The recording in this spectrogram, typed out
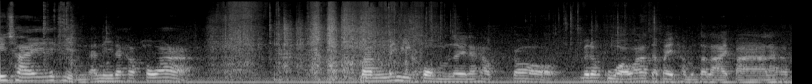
ที่ใช้หินอันนี้นะครับ เพราะว่า มันไม่มีคมเลยนะครับ ก็ไม่ต้องกลัวว่าจะไปทำอันตรายปลานะครับ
